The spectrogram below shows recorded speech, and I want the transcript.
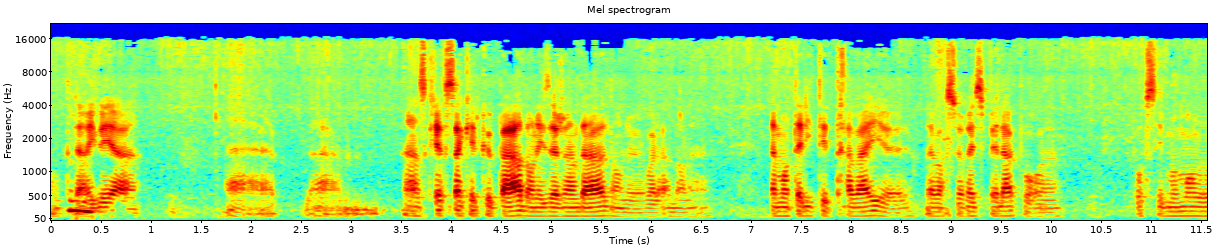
Donc mmh. d'arriver à, à à inscrire ça quelque part dans les agendas, dans le voilà, dans la la mentalité de travail, d'avoir ce respect-là pour, pour ces moments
